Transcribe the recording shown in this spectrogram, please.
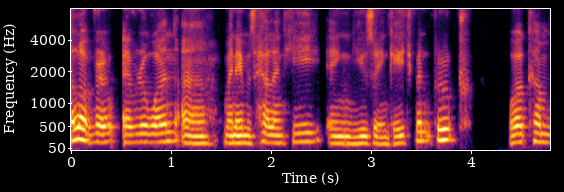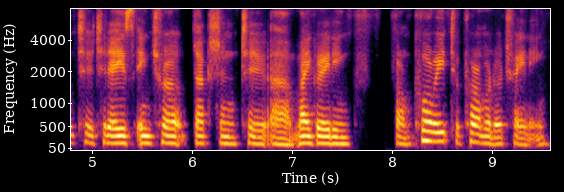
Hello, everyone. Uh, my name is Helen He in User Engagement Group. Welcome to today's introduction to uh, migrating from Cori to Perlmutter training.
